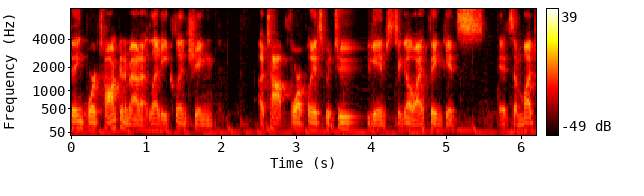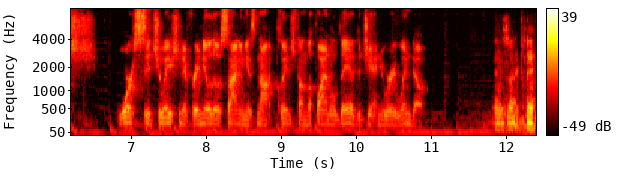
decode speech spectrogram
think we're talking about Atleti clinching a top four place with two games to go. I think it's it's a much worse situation if Reinildo signing is not clinched on the final day of the January window. Exactly.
